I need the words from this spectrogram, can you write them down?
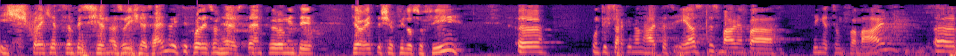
Ich spreche jetzt ein bisschen, also ich heiße Heinrich, die Vorlesung heißt Einführung in die theoretische Philosophie. Äh, und ich sage Ihnen heute als erstes Mal ein paar Dinge zum Formalen. Äh,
